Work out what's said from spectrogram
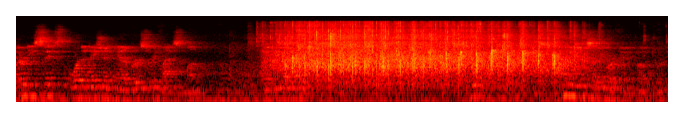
36th ordination anniversary last month. Thank you very much. How many years are you working, Father George?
